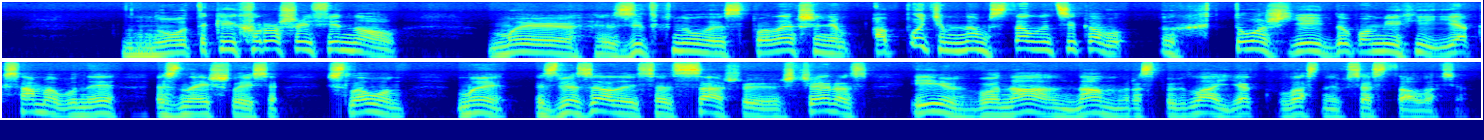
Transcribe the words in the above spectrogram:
Ну, такий хороший фінал. Ми зіткнули з полегшенням, а потім нам стало цікаво, хто ж їй допоміг і як саме вони знайшлися. Словом, ми зв'язалися з Сашою ще раз, і вона нам розповіла, як власне все сталося.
